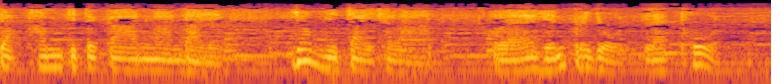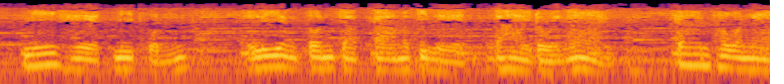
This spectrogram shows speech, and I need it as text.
จะทำกิจการงานใด ย่อมมีใจฉลาด และเห็นประโยชน์และโทษ มีเหตุมีผล เลี่ยงตนจากกามกิเลสได้โดยง่าย การภาวนา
